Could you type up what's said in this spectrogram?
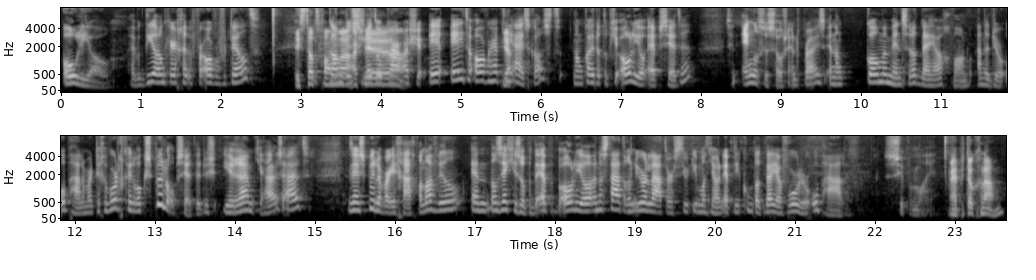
Olio. Heb ik die al een keer over verteld? Is dat van kan eh, dus als je, met elkaar, als je e- eten over hebt in je ijskast, dan kan je dat op je Olio-app zetten. Het is een Engelse social enterprise. En dan komen mensen dat bij jou gewoon aan de deur ophalen. Maar tegenwoordig kun je er ook spullen op zetten. Dus je ruimt je huis uit. Er zijn spullen waar je graag vanaf wil. En dan zet je ze op de app op Olio. En dan staat er een uur later, stuurt iemand jou een app... die komt dat bij jouw voordeur ophalen. Supermooi. Heb je het ook gedaan?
